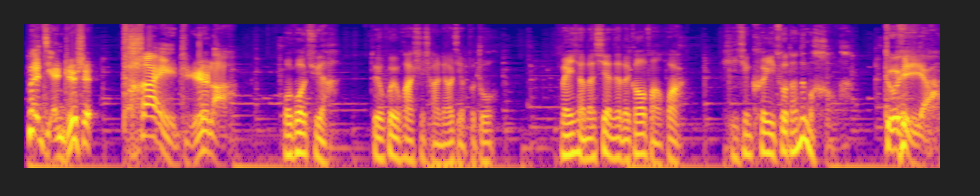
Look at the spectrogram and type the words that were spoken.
那简直是太值了。我过去啊，对绘画市场了解不多，没想到现在的高仿画已经可以做到那么好了。对呀，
